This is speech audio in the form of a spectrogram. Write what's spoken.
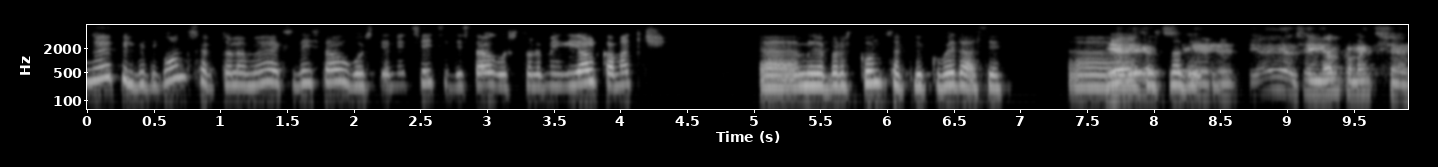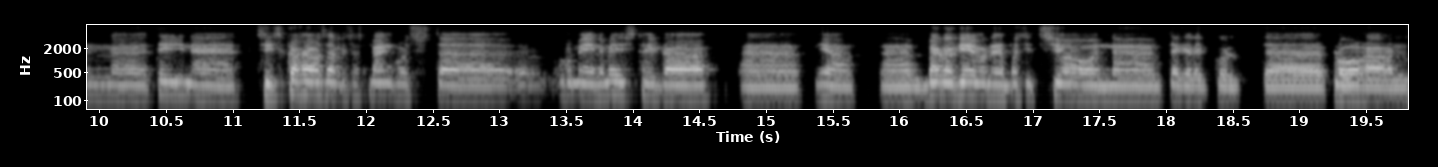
Nööpil pidi kontsert olema üheksateist august ja nüüd seitseteist august tuleb mingi jalkamatš, mille pärast kontsert lükkub edasi ja, ja, nad... ja, ja see jalkamatš on teine siis kaheosalisest mängust äh, Rumeenia meistriga äh, ja äh, väga keeruline positsioon äh, tegelikult äh, Floral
